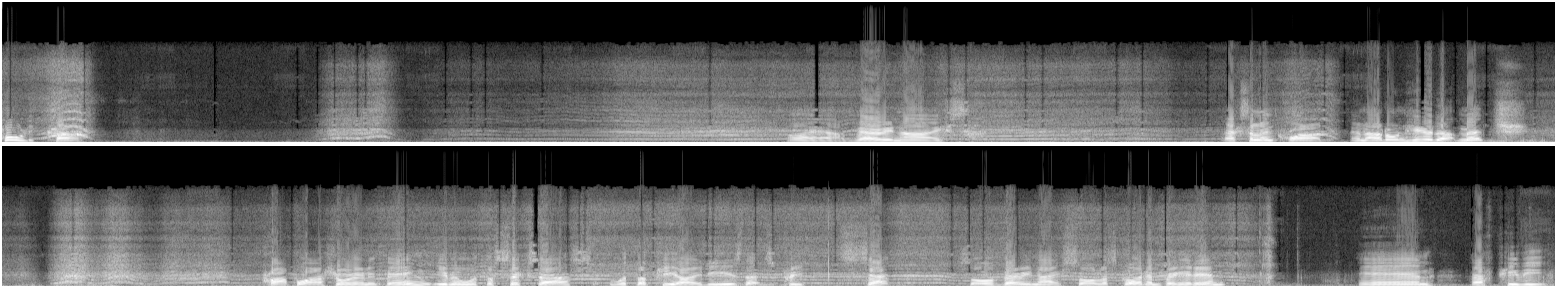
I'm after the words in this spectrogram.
holy cow Oh yeah, very nice. Excellent quad. And I don't hear that much prop wash or anything, even with the 6S, with the PIDs that's preset. So very nice. So let's go ahead and bring it in. And FPV.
